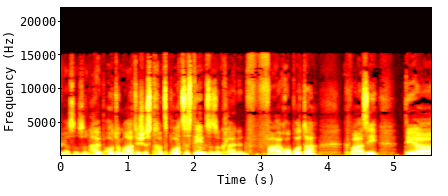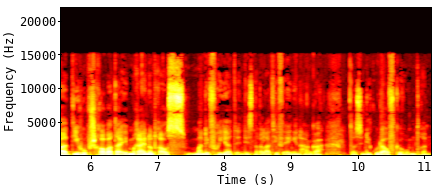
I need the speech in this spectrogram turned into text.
ja, so, so ein halbautomatisches Transportsystem, so, so einen kleinen Fahrroboter quasi, der die Hubschrauber da eben rein und raus manövriert in diesen relativ engen Hangar. Da sind die gut aufgehoben drin.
